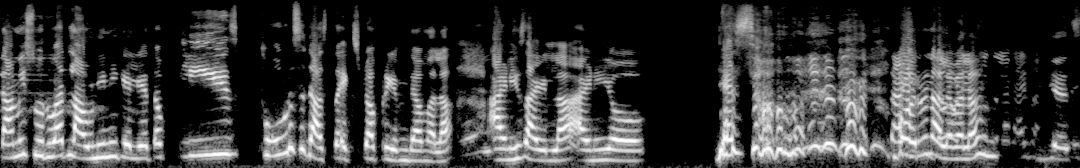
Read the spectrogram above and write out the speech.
तर आम्ही सुरुवात लावणीनी केली आहे. तर प्लीज थोडस जास्त एक्स्ट्रा प्रेम द्या मला आणि साईडला आणि येस भरून आलं मला. येस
